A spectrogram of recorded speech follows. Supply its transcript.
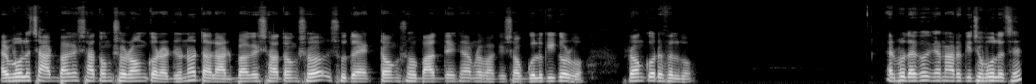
আর বলেছে আট ভাগের সাত অংশ রং করার জন্য। তাহলে আট ভাগের সাত অংশ শুধু একটা অংশ বাদ রেখে আমরা বাকি সবগুলো কি করব? রং করে ফেলব। এরপর দেখো এখানে আরও কিছু বলেছে।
